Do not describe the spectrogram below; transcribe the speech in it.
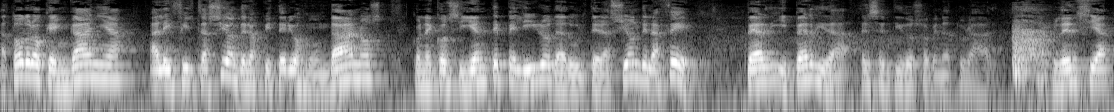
a todo lo que engaña, a la infiltración de los criterios mundanos, con el consiguiente peligro de adulteración de la fe y pérdida del sentido sobrenatural. La prudencia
